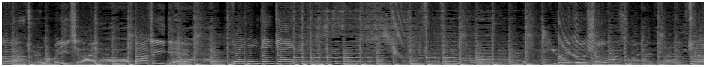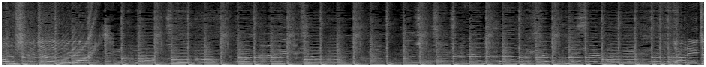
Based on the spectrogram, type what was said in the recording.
歌，我们一起来，大声一点，慌慌张张。为何生活总是这样？要 DJ。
